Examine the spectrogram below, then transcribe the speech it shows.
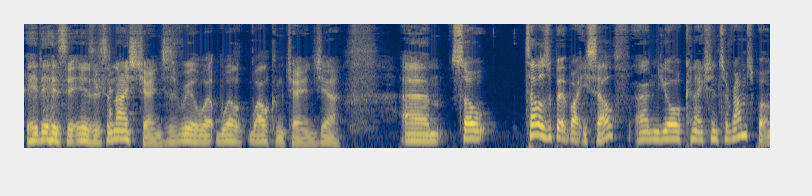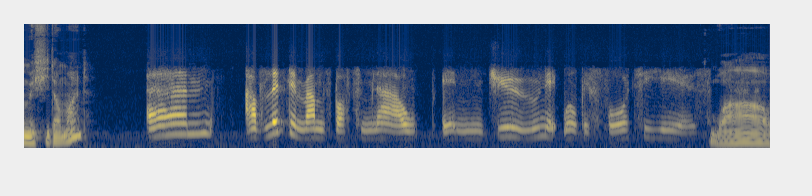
It is. It is. It's a nice change. It's a real wel- wel- welcome change. Yeah. Um, so tell us a bit about yourself and your connection to Ramsbottom, if you don't mind. Um, I've lived in Ramsbottom now. In June, it will be 40 years, Wow.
